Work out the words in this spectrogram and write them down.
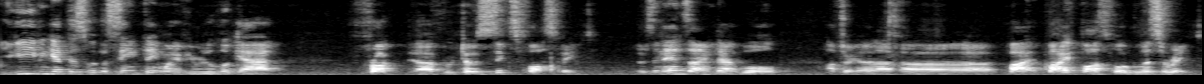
You can even get this with the same thing when if you were to look at uh, fructose 6-phosphate. There's an enzyme that will, I'm sorry, uh, uh, bi- biphosphoglycerate.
